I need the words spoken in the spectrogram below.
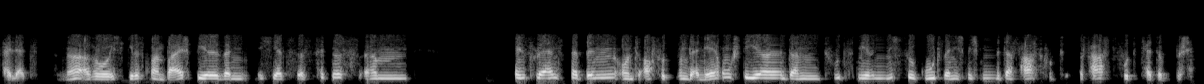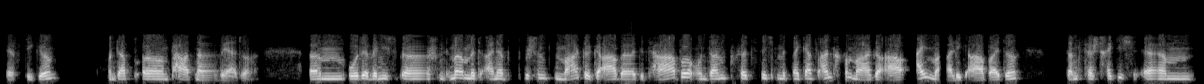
verletzt. Ne? Also ich gebe jetzt mal ein Beispiel, wenn ich jetzt Fitness ähm, Influencer bin und auch für gesunde Ernährung stehe, dann tut es mir nicht so gut, wenn ich mich mit der Fastfood-Kette Fast beschäftige und da äh, Partner werde ähm, oder wenn ich äh, schon immer mit einer bestimmten Marke gearbeitet habe und dann plötzlich mit einer ganz anderen Marke einmalig arbeite, dann verstrecke ich ähm,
